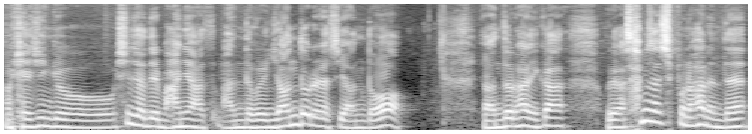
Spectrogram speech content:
어, 개신교 신자들이 많이 왔- 왔는데, 연도를 했어요, 연도. 연도를 하니까 우리가 3, 40분을 하는데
